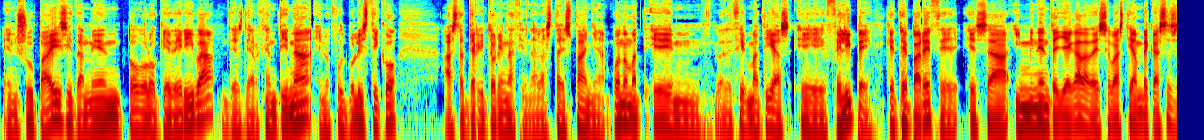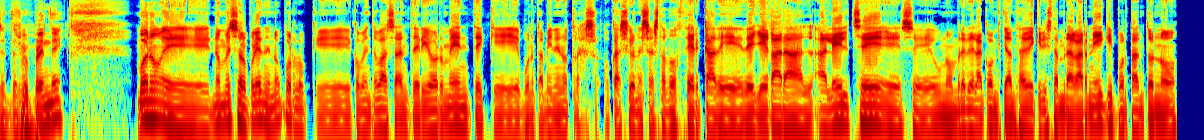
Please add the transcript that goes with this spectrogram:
en su país y también todo lo que deriva desde Argentina en lo futbolístico hasta territorio nacional, hasta España. Bueno, eh, iba a decir Matías, eh, Felipe, ¿qué te parece esa inminente llegada de Sebastián Becasese? ¿Te sorprende? Bueno, eh, no me sorprende, ¿no? Por lo que comentabas anteriormente, que bueno, también en otras ocasiones ha estado cerca de, llegar al, Elche, es eh, un hombre de la confianza de Cristian Bragarnik y por tanto no,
